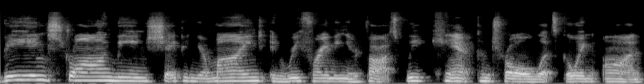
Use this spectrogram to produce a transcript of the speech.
being strong means shaping your mind and reframing your thoughts. We can't control what's going on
